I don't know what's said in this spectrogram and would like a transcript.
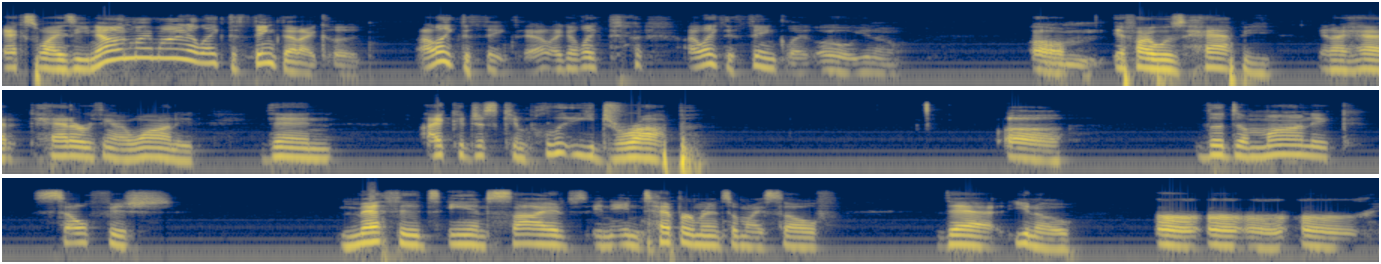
X Y Z. Now in my mind, I like to think that I could. I like to think that. Like I like to, I like to think like oh you know, um, if I was happy and I had had everything I wanted, then I could just completely drop uh, the demonic, selfish methods and sides and, and temperaments of myself that, you know, are, are, are, are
